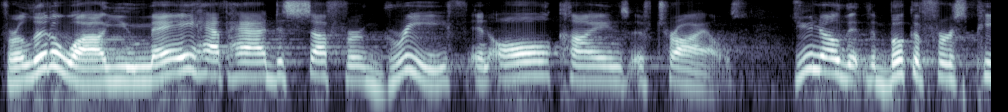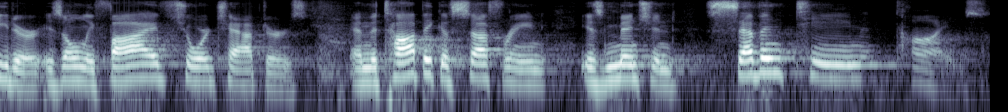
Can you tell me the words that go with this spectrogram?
For a little while, you may have had to suffer grief in all kinds of trials. Do you know that the book of 1 Peter is only five short chapters, and the topic of suffering is mentioned 17 times?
